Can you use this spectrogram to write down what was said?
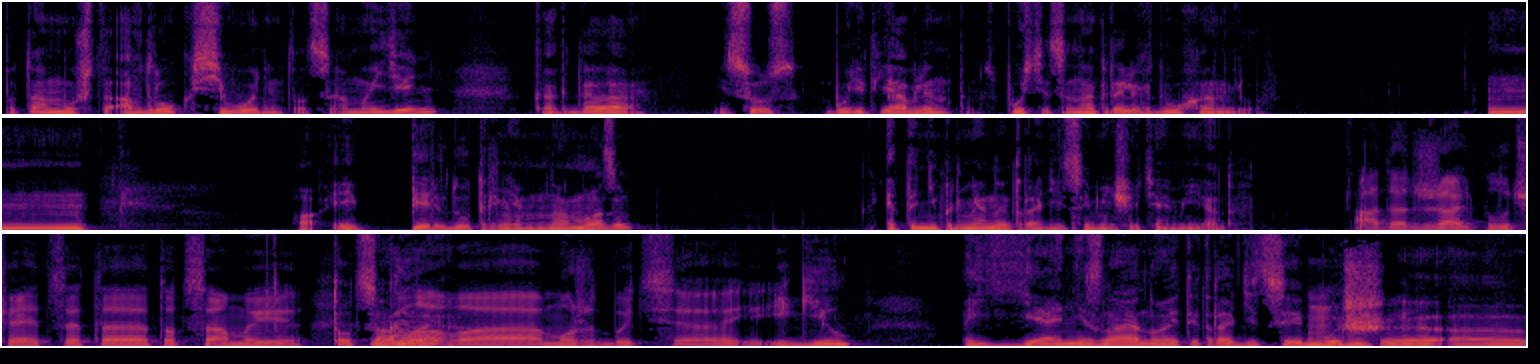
Потому что, а вдруг сегодня тот самый день, когда Иисус будет явлен, там, спустится на крыльях двух ангелов. А, и перед утренним намазом это непременная традиция мечети Амиядов. А Даджаль, получается, это тот самый, тот самый... глава, может быть, э, ИГИЛ? Я не знаю, но этой традиции угу. больше э,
